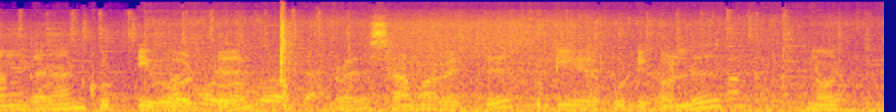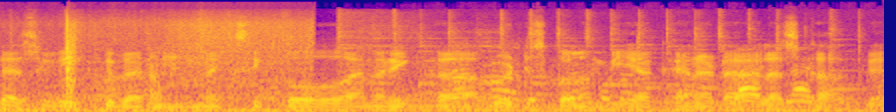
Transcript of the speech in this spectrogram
அங்கே தான் குட்டி போட்டு பிறகு சம்மருக்கு குட்டியை கூட்டிக் கொண்டு நார்த் பசிபிக்கு வரும். Mexico America British Columbia Canada அலஸ்காவுக்கு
